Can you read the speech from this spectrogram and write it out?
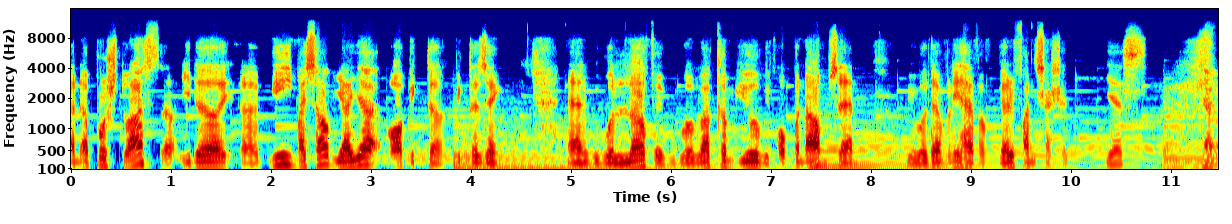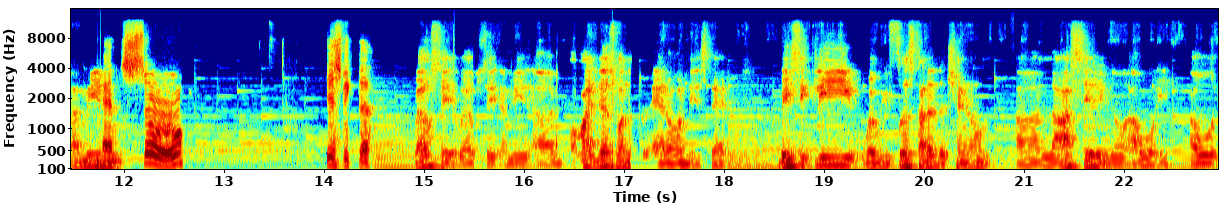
and approach to us, uh, either uh, me, myself, Yahya, or Victor, Victor Zeng. And we will love, and we will welcome you with open arms, and we will definitely have a very fun session. Yes. Yeah, I mean. And so, yes, Victor. Well said, well said. I mean, uh, all I just wanted to add on is that basically when we first started the channel uh, last year, you know, our our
